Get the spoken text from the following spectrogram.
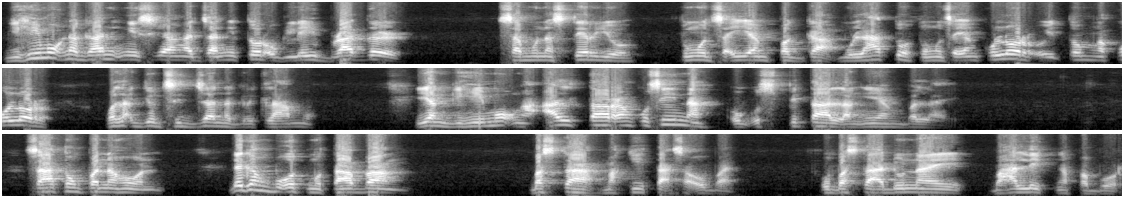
gihimo na gani ni siya nga janitor og lay brother sa monasteryo tungod sa iyang pagka mulato, tungod sa iyang kolor o itong mga kolor, wala gyud sidya nagreklamo. Iyang gihimo nga altar ang kusina ug ospital ang iyang balay. Sa atong panahon, dagang buot mo tabang basta makita sa uban o basta adunay balik nga pabor.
